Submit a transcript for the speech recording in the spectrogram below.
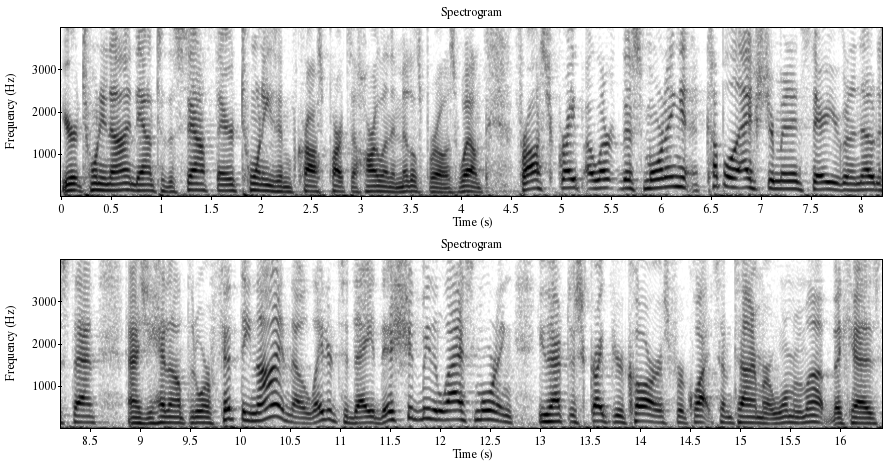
you're at 29 down to the south there, 20s in cross parts of Harlan and Middlesboro as well. Frost scrape alert this morning. A couple of extra minutes there. You're going to notice that as you head out the door. 59 though later today. This should be the last morning you have to scrape your cars for quite some time or warm them up because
